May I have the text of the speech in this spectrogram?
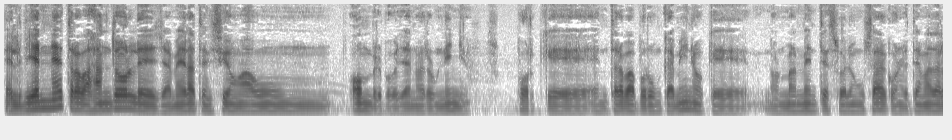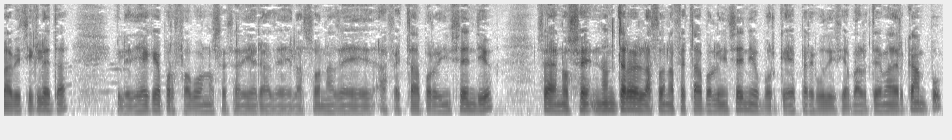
El viernes trabajando le llamé la atención a un hombre, porque ya no era un niño, porque entraba por un camino que normalmente suelen usar con el tema de la bicicleta y le dije que por favor no se saliera de la zona afectada por el incendio, o sea, no, se, no entrar en la zona afectada por el incendio porque es perjudicial para el tema del campo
